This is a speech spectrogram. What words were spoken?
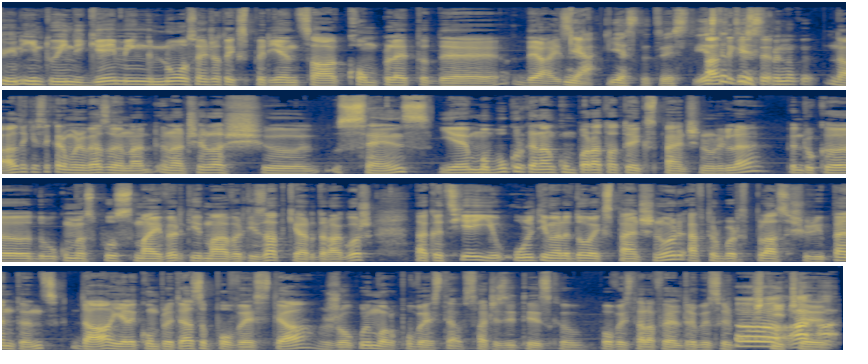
into indie gaming nu o să ai niciodată experiența completă de, de Isaac. Yeah, este trist. Este altă trist, chestie, pentru că... Da, altă chestie care mă enervează în, în același uh, sens e mă bucur că n-am cumpărat toate expansionurile pentru că, după cum mi-a spus, m-a, avertizat, m-a avertizat chiar Dragoș, dacă ți iei ultimele două expansionuri, Afterbirth Plus și Repentance, da, ele completează povestea jocului, mă rog, povestea, such as it is, că povestea la fel trebuie să uh, știi ce... A, a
